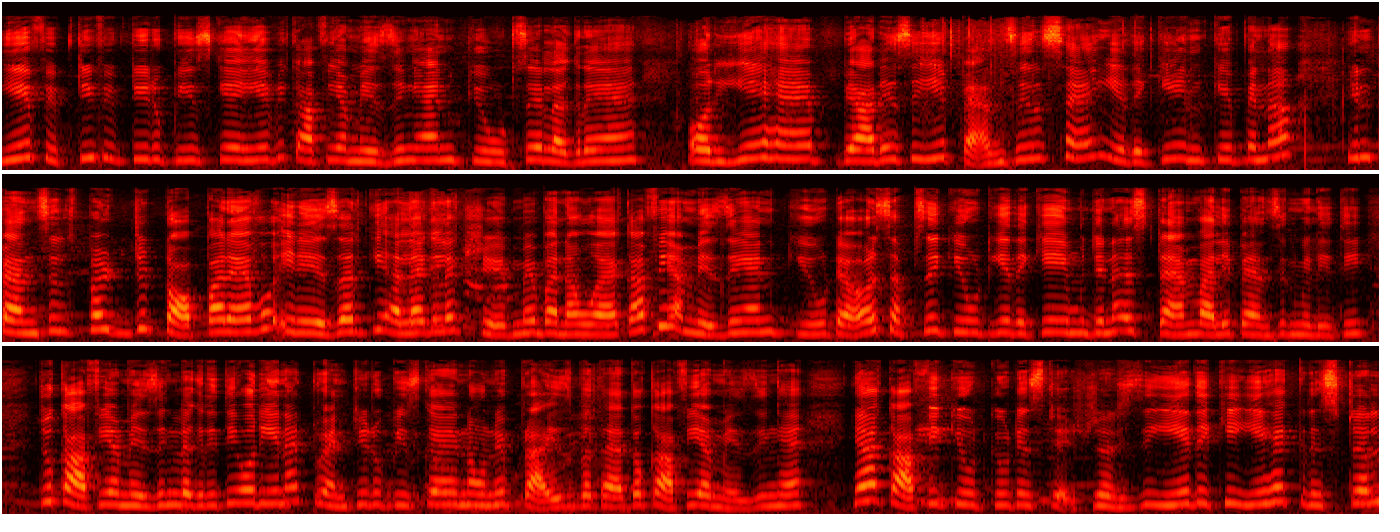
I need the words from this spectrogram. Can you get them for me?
ये फिफ्टी फिफ्टी रुपीज़ के हैं, ये भी काफ़ी अमेजिंग एंड क्यूट से लग रहे हैं। और ये हैं, प्यारे से ये पेंसिल्स हैं, ये देखिए इनके पे ना, इन पेंसिल्स पर जो टॉपर है, वो इरेज़र की अलग अलग शेप में बना हुआ है। काफ़ी अमेजिंग एंड क्यूट है। और सबसे क्यूट ये देखिए, ये मुझे ना स्टैम वाली पेंसिल मिली थी, जो काफ़ी अमेजिंग लग रही थी। और ये ना ट्वेंटी रुपीज़ का इन्होंने प्राइस बताया तो काफ़ी अमेजिंग है। यहाँ काफ़ी क्यूट क्यूट स्टेशनरी ये देखिए, ये है क्रिस्टल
